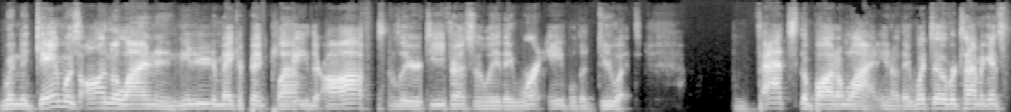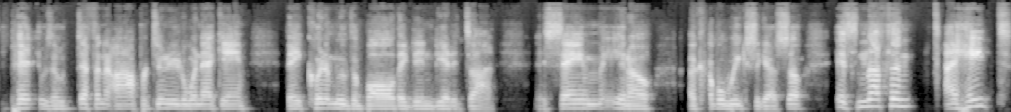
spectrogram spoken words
when the game was on the line and needed to make a big play, either offensively or defensively, they weren't able to do it. That's the bottom line. You know, they went to overtime against Pitt. It was a definite opportunity to win that game. They couldn't move the ball. They didn't get it done. The same, you know, a couple weeks ago. So it's nothing. I hate,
